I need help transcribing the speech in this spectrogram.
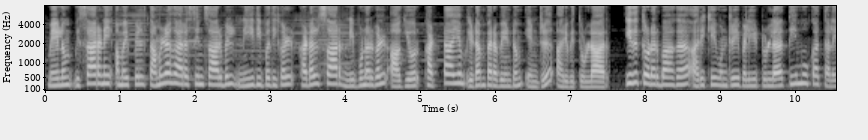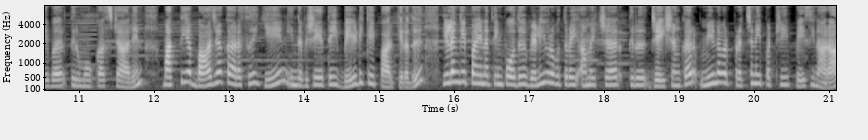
மேலும் விசாரணை அமைப்பில் தமிழக அரசின் சார்பில் நீதிபதிகள் கடல்சார் நிபுணர்கள் ஆகியோர் கட்டாயம் இடம்பெற வேண்டும் என்று அறிவித்துள்ளார். இது தொடர்பாக அறிக்கை ஒன்றை வெளியிட்டுள்ள திமுக தலைவர் திரு மு க ஸ்டாலின் மத்திய பாஜக அரசு ஏன் இந்த விஷயத்தை வேடிக்கை பார்க்கிறது? இலங்கை பயணத்தின் போது வெளியுறவுத்துறை அமைச்சர் திரு ஜெய்சங்கர் மீனவர் பிரச்சினை பற்றி பேசினாரா?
